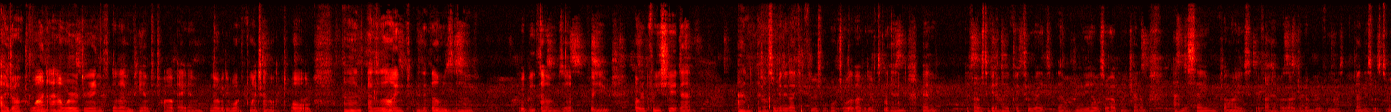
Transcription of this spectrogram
I dropped one hour during 11pm to 12am, nobody watched my channel at all, and a like and a thumbs up would be thumbs up for you. I would appreciate that, and I'd also really like if you were to watch all of our videos to the end, and if I was to get a higher click-through rate, that would really also help my channel, and the same applies if I have a larger number of views, and this was to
